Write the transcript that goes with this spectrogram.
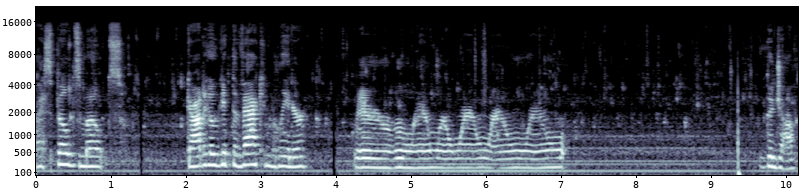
I spilled some oats. Gotta go get the vacuum cleaner. Good job.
